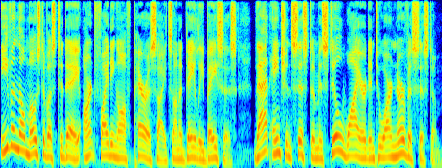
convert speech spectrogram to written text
Even though most of us today aren't fighting off parasites on a daily basis, that ancient system is still wired into our nervous system.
